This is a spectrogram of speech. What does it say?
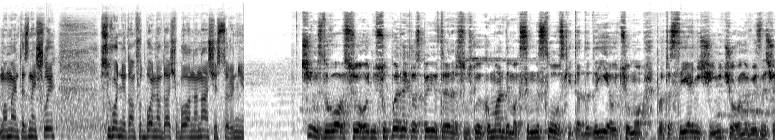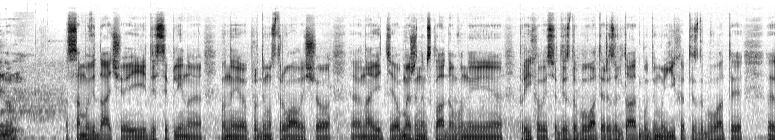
моменти знайшли. Сьогодні там футбольна вдача була на нашій стороні. Чим здивував сьогодні суперник, розповів тренер сумської команди Максим Мисловський та додає у цьому протистоянні ще нічого не визначено. Самовіддачею і дисципліною вони продемонстрували, що е, навіть обмеженим складом вони приїхали сюди здобувати результат. Будемо їхати, здобувати, е,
